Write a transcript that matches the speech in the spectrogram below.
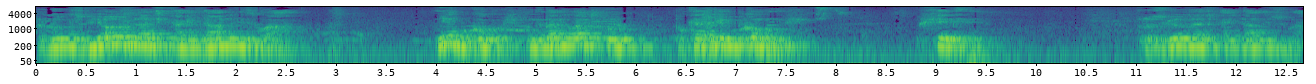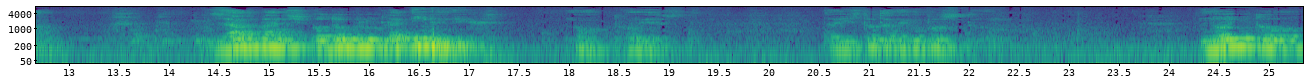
Rozwiązać kajdany zła. Nie u kogoś, bo my bardzo łatwo pokażemy komuś. Siebie. Rozwiązać kajdany zła. Zadbać o dobro dla innych. No, to jest ta istota tego postu. No i to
